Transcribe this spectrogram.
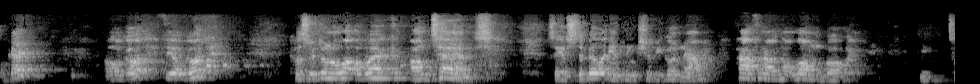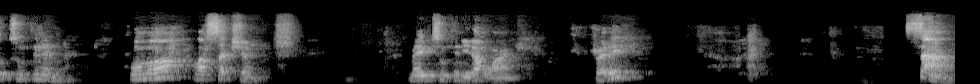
Okay? All good? Feel good? Because we've done a lot of work on turns. So your stability and things should be good now. Half an hour's not long, but you took something in. One more, last section. Maybe something you don't like. Ready? Sam.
